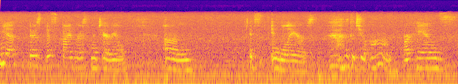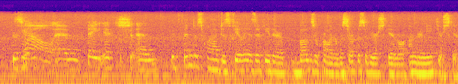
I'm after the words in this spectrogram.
Yes, there's this fibrous material. Um, it's in layers. Oh, look at your arm. Our hands Your hand. swell and they itch and It's been described as feeling as if either bugs are crawling on the surface of your skin or underneath your skin.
